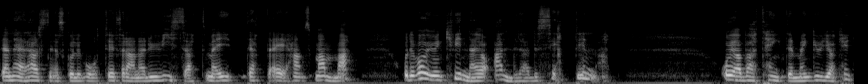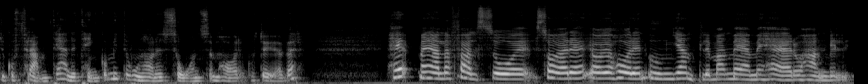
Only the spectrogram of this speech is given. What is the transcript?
den här hälsningen skulle gå till för han hade ju visat mig, detta är hans mamma. Och det var ju en kvinna jag aldrig hade sett innan. Och jag bara tänkte, men gud jag kan ju inte gå fram till henne, tänk om inte hon har en son som har gått över. He, men i alla fall så eh, sa jag det, ja, jag har en ung gentleman med mig här och han vill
